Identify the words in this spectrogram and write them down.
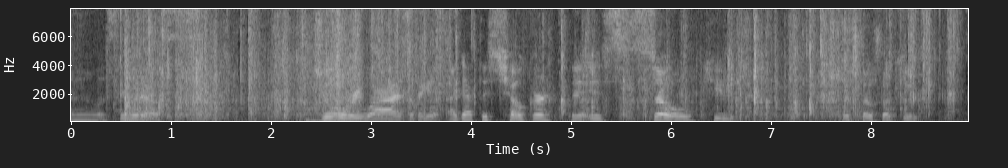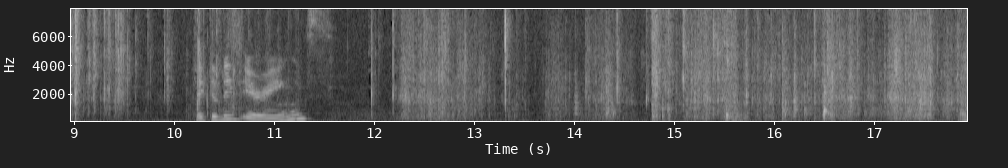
Uh, let's see what else. Jewelry wise, I, get, I got this choker that is so cute. They're so, so cute. Picked up these earrings. I'm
